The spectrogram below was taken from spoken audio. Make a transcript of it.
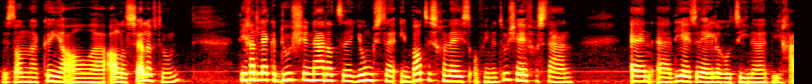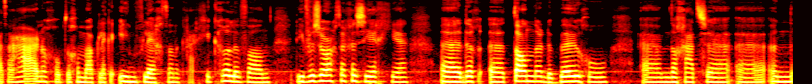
Dus dan uh, kun je al uh, alles zelf doen. Die gaat lekker douchen nadat de jongste in bad is geweest of in de douche heeft gestaan. En uh, die heeft een hele routine. Die gaat haar haar nog op de gemak lekker invlechten. Dan krijg je krullen van. Die verzorgt haar gezichtje. de tanden, de beugel. Um, dan gaat ze een,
